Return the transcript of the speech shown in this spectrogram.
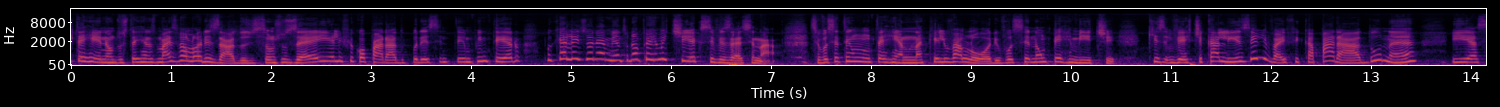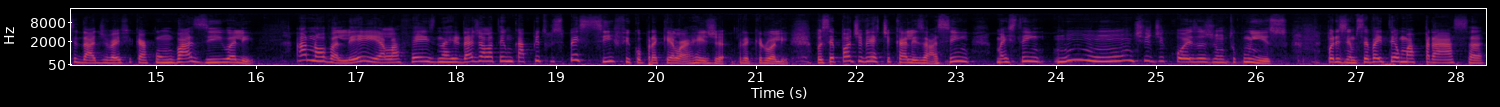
Aquele terreno é um dos terrenos mais valorizados de São José e ele ficou parado por esse tempo inteiro porque a lei de zoneamento não permitia que se fizesse nada. Se você tem um terreno naquele valor e você não permite que verticalize, ele vai ficar parado, né? E a cidade vai ficar com um vazio ali. A nova lei, ela fez, na realidade, ela tem um capítulo específico para aquela região, para aquilo ali. Você pode verticalizar assim, mas tem um monte de coisa junto com isso. Por exemplo, você vai ter uma praça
